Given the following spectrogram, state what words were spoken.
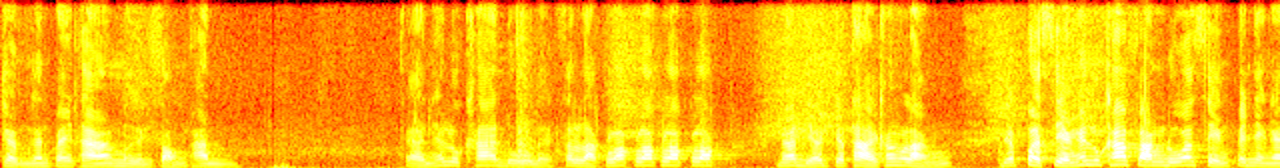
เก็บเงินปลายทางหมื่นสองพันแผนให้ลูกค้าดูเลยสลักล็อกล็อกล็อกล็อก นะเดี๋ยวจะถ่ายข้างหลัง เดี๋ยวเปิดเสียงให้ลูกค้าฟังดูว่าเสียงเป็นยังไง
